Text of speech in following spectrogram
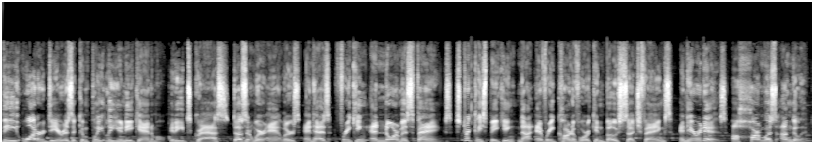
The water deer is a completely unique animal. It eats grass, doesn't wear antlers, and has freaking enormous fangs. Strictly speaking, not every carnivore can boast such fangs, and here it is a harmless ungulate.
